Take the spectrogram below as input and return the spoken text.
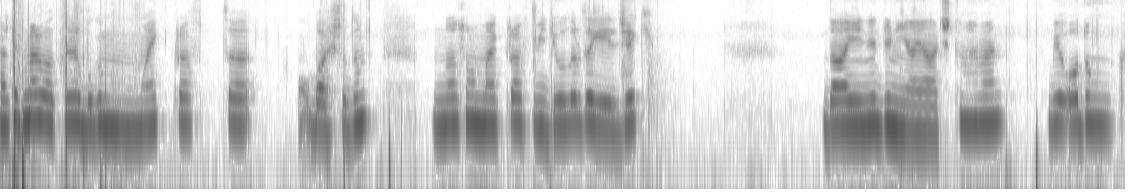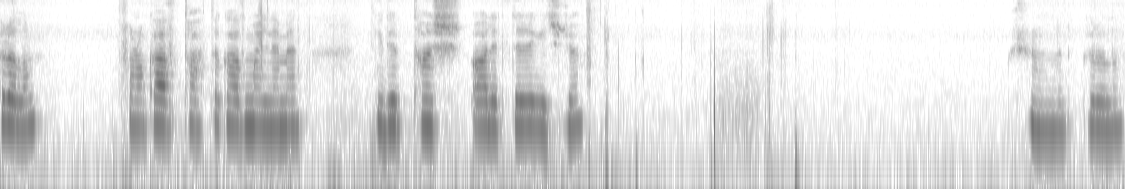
Herkese merhaba arkadaşlar. Bugün Minecraft'ta başladım. Bundan sonra Minecraft videoları da gelecek. Daha yeni dünyayı açtım. Hemen bir odun kıralım. Sonra kaz, tahta kazma ile hemen gidip taş aletlere geçeceğim. Şunları kıralım.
